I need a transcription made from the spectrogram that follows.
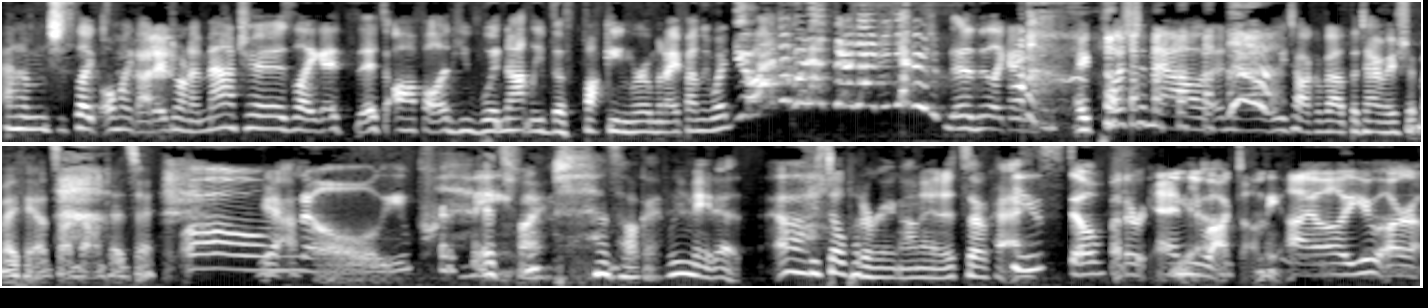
And I'm just like, oh my god, I don't have matches. Like it's it's awful, and he would not leave the fucking room. And I finally went, you have to go. And like I, I pushed him out, and now we talk about the time I shit my pants on Valentine's Day. oh Yeah. no, you poor thing. It's fine. It's all good. We made it. He still put a ring on it. It's okay. You still put a ring. and you walked on the aisle. You are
